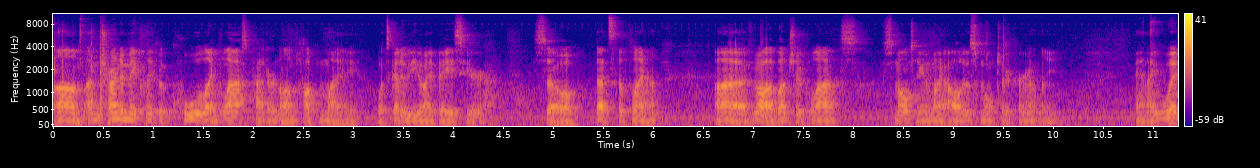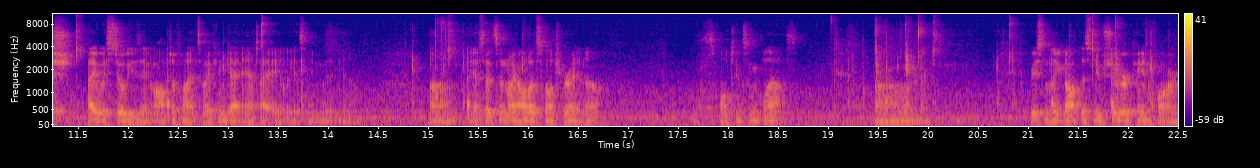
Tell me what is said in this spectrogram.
Um, I'm trying to make like a cool like glass pattern on top of my, what's going to be my base here. So, that's the plan. Uh, I've got a bunch of glass smelting in my auto smelter currently. And I wish I was still using Optifine so I can get anti-aliasing, but you know. Um, yeah, so it's in my auto smelter right now. Smelting some glass. Um, recently got this new sugarcane farm,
